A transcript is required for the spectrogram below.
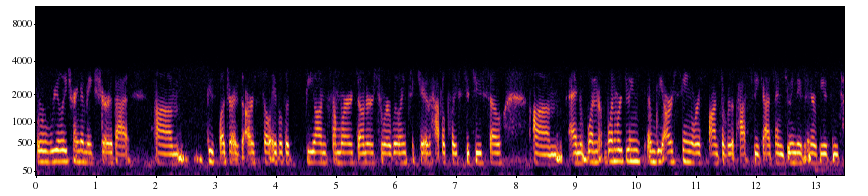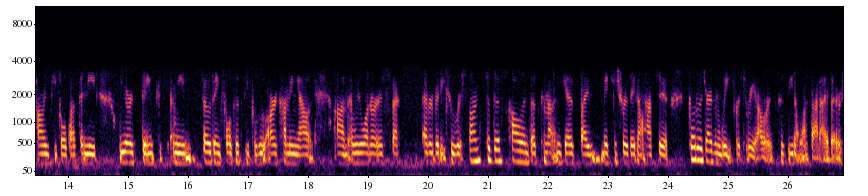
we're really trying to make sure that um, these blood drives are still able to be on somewhere. Donors who are willing to give have a place to do so. Um, and when when we're doing, and we are seeing a response over the past week as I'm doing these interviews and telling people about the need. We are thank, I mean, so thankful to the people who are coming out, um, and we want to respect everybody who responds to this call and does come out and give by making sure they don't have to go to a drive and wait for three hours because we don't want that either.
